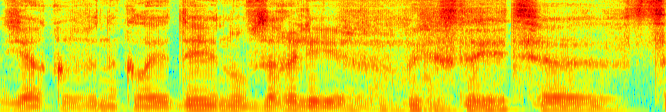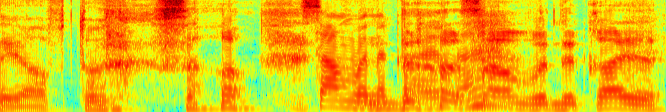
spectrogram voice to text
Як виникла ідея, ну взагалі, мені здається, цей автор сам, Сам виникає, Да, сам виникає.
